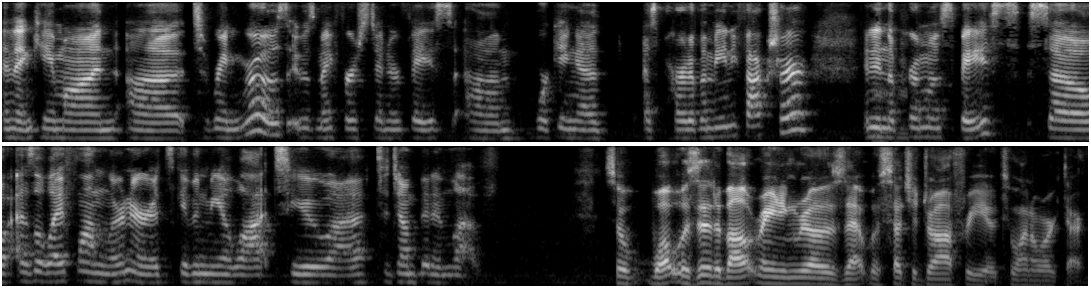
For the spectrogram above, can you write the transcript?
and then came on uh, to Raining Rose. It was my first interface um, working as, as part of a manufacturer and in the mm-hmm. promo space. So as a lifelong learner, it's given me a lot to uh, to jump in and love. So, what was it about Raining Rose that was such a draw for you to want to work there?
